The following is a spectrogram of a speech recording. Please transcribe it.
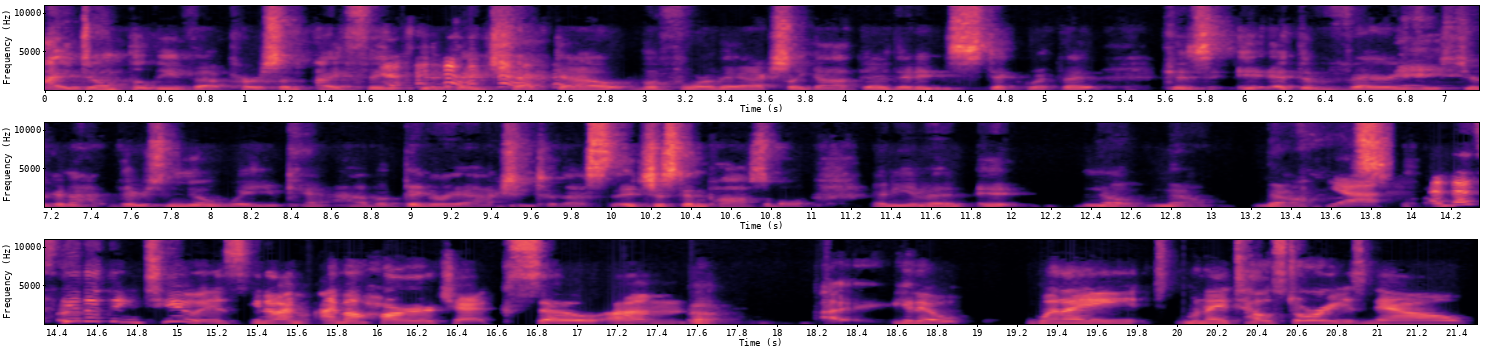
I don't believe that person. I think that they checked out before they actually got there. They didn't stick with it because at the very least, you're gonna. There's no way you can't have a big reaction to this. It's just impossible. And even it, no, no, no. Yeah, and that's the other thing too. Is you know I'm I'm a horror chick, so um, yeah. I, you know when I when I tell stories now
